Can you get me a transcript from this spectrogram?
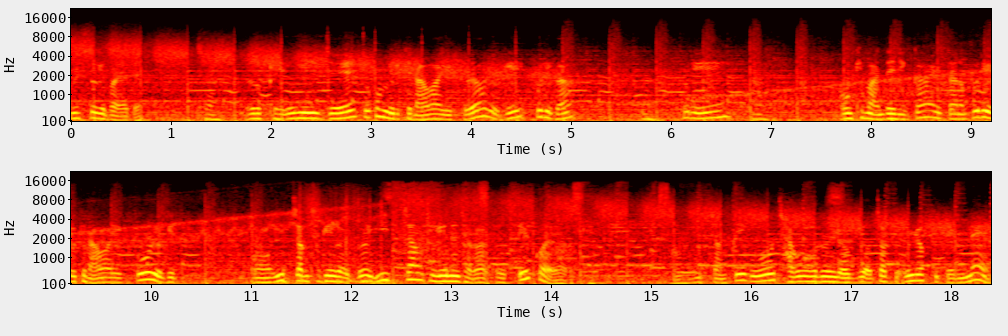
물속에 봐야 돼. 자, 이렇게 여기 이제 조금 이렇게 나와 있고요. 여기 뿌리가 어, 뿌리 어. 엉키면 안 되니까 일단은 뿌리 이렇게 나와 있고 여기 어, 입장 두 개가 있고요. 입장 두 개는 제가 뗄 거예요. 이렇게 어, 입장 떼고 자국을 여기 어차피 올렸기 때문에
